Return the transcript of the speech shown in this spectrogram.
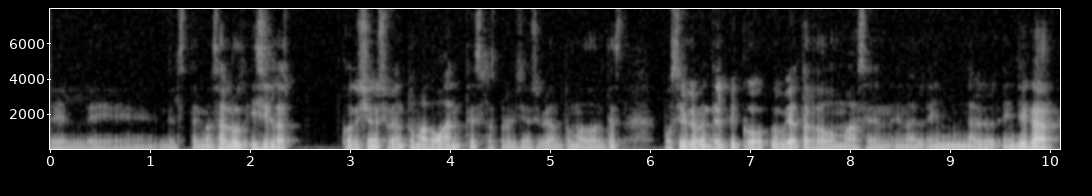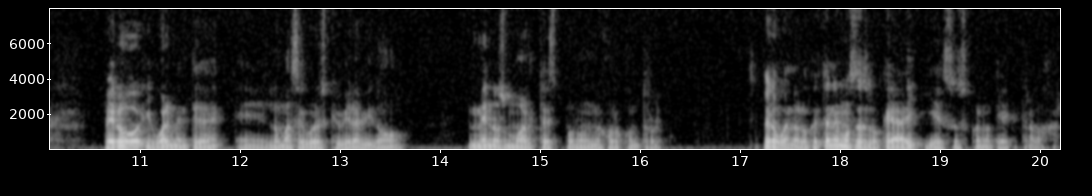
eh, del, sistema de salud y si las condiciones se hubieran tomado antes, las previsiones se hubieran tomado antes, posiblemente el pico hubiera tardado más en, llegar, pero igualmente eh, lo más seguro es que hubiera habido menos muertes por un mejor control. Pero bueno, lo que tenemos es lo que hay y eso es con lo que hay que trabajar.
